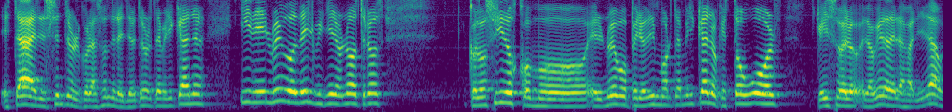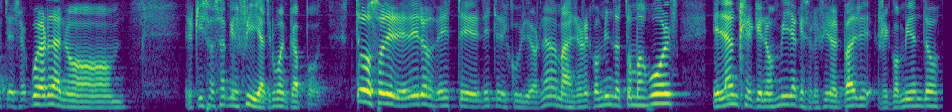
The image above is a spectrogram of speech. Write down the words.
está en el centro del corazón de la literatura norteamericana, y de, luego de él vinieron otros, conocidos como el nuevo periodismo norteamericano, que es Tom Wolfe, que hizo el- La hoguera de las vanidades, ustedes se acuerdan, o el que hizo Sangre Fría, Truman Capote. Todos son herederos de este, de este descubridor. Nada más, les recomiendo a Thomas Wolfe, El ángel que nos mira, que se refiere al padre, recomiendo,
